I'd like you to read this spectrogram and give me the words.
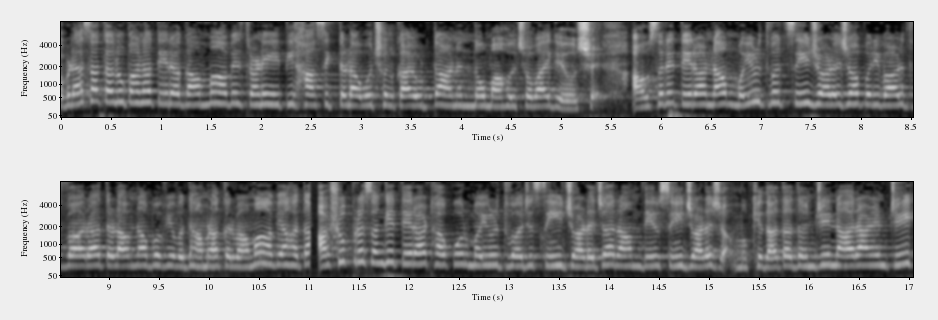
અબડાસા તાલુકાના તેરા ગામમાં આવેલ ત્રણેય ઐતિહાસિક તળાવો છલકાઈ ઉઠતા આનંદનો માહોલ છવાઈ ગયો છે. અવસરે તેરાના મયુરધ્વજસિંહ જાડેજા પરિવાર દ્વારા તળાવના ભવ્ય વધામણા કરવામાં આવ્યા હતા. આ શુભ પ્રસંગે તેરા ઠાકોર મયુરધ્વજસિંહ જાડેજા, રામદેવસિંહ જાડેજા, મુખ્યદાતા ધનજી નારાયણજી,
